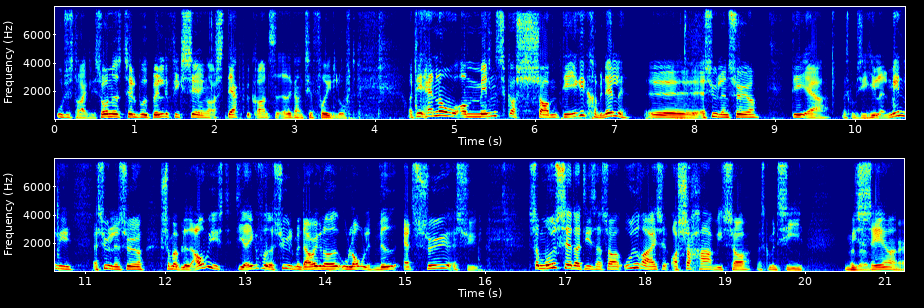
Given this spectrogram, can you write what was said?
utilstrækkelige sundhedstilbud, bæltefixeringer og stærkt begrænset adgang til fri luft. Og det handler jo om mennesker, som det er ikke kriminelle øh, asylansøgere. Det er, hvad skal man sige, helt almindelige asylansøgere, som er blevet afvist. De har ikke fået asyl, men der er jo ikke noget ulovligt ved at søge asyl. Så modsætter de sig så udrejse, og så har vi så, hvad skal man sige, misæren. Ja.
